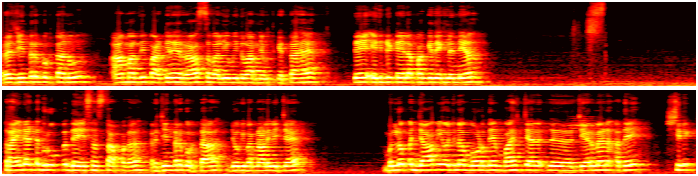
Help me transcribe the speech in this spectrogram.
Rajinder Gupta ਨੂੰ ਆਮ ਆਦਮੀ ਪਾਰਟੀ ਨੇ ਰਾਜ ਸਭਾ ਲਈ ਉਮੀਦਵਾਰ ਨਿਯੁਕਤ ਕੀਤਾ ਹੈ। ਤੇ ਇਹਦੀ ਡਿਟੇਲ ਆਪਾਂ ਅੱਗੇ ਦੇਖ ਲੈਂਦੇ ਹਾਂ। ਟਰਾਈਡੈਂਟ ਗਰੁੱਪ ਦੇ ਸੰਸਥਾਪਕ ਰਜਿੰਦਰ ਗੁਪਤਾ, ਜੋ ਕਿ ਬਰਨਾਲੇ ਵਿੱਚ ਹੈ, ਵੱਲੋਂ ਪੰਜਾਬ ਯੋਜਨਾ ਬੋਰਡ ਦੇ ਵਾਈਸ ਚੇਅਰ- ਚੇਅਰਮੈਨ ਅਤੇ ਸ਼੍ਰੀ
